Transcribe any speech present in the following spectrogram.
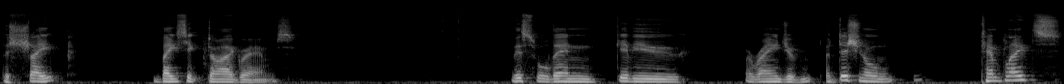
the shape basic diagrams. This will then give you a range of additional templates,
